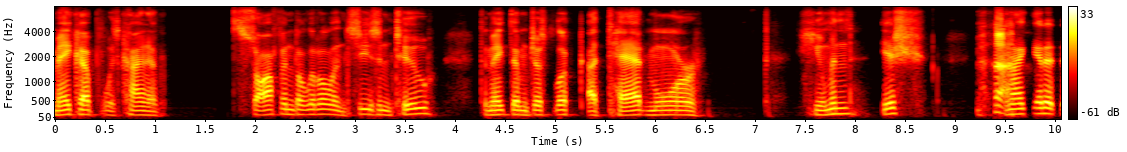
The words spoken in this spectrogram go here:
makeup was kind of softened a little in season two to make them just look a tad more human ish. and I get it.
